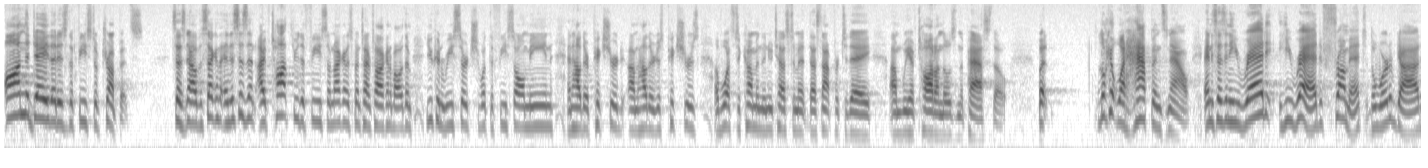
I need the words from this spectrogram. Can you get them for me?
on the day that is the Feast of Trumpets. It says now the second, and this isn't, I've taught through the feast. I'm not going to spend time talking about them. You can research what the feasts all mean and how they're pictured, um, how they're just pictures of what's to come in the New Testament. That's not for today. Um, we have taught on those in the past, though. But look at what happens now. And it says, and he read, he read from it the word of God,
